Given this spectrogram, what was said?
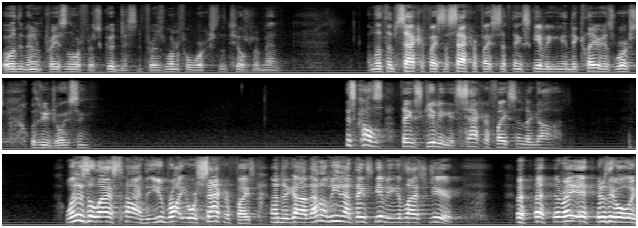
Oh, that men praise the Lord for his goodness and for his wonderful works to the children of men. And let them sacrifice the sacrifices of thanksgiving and declare his works with rejoicing. This calls thanksgiving a sacrifice unto God. When is the last time that you brought your sacrifice unto God? I don't mean on Thanksgiving of last year. right? And think, well,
